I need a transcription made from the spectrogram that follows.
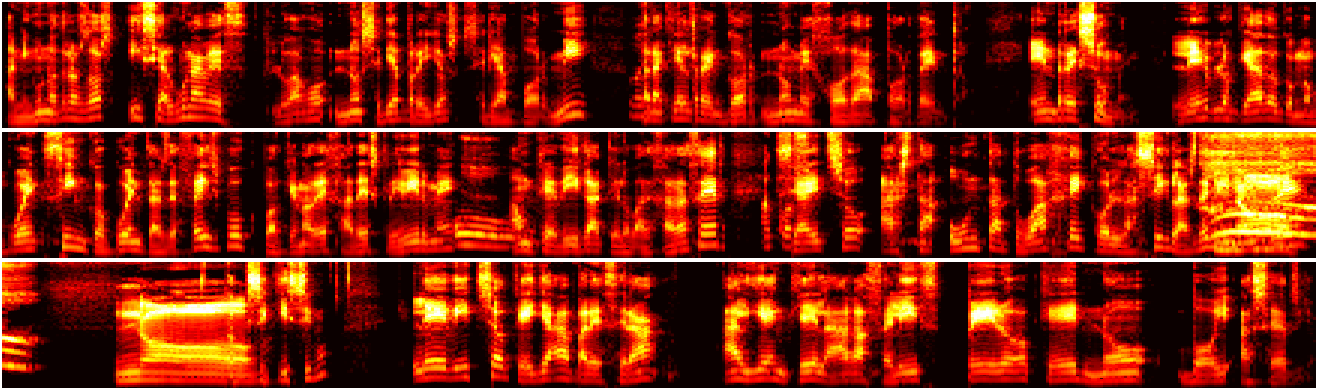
a ninguno de los dos y si alguna vez lo hago no sería por ellos, sería por mí, Muy para bien. que el rencor no me joda por dentro. En resumen, le he bloqueado como cuen- cinco cuentas de Facebook porque no deja de escribirme, Uh. aunque diga que lo va a dejar de hacer. Acoso. Se ha hecho hasta un tatuaje con las siglas de mi ¡No! nombre No. toxiquísimo. Le he dicho que ya aparecerá alguien que la haga feliz, pero que no voy a ser yo.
